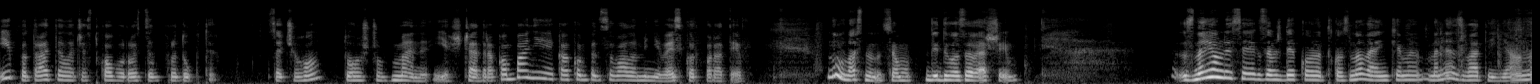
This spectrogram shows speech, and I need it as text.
і потратила частково розділ продукти. Це чого? Того, що в мене є щедра компанія, яка компенсувала мені весь корпоратив. Ну, власне, на цьому відео завершуємо. Знайомлюся, як завжди, коротко з новенькими. Мене звати Яна.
